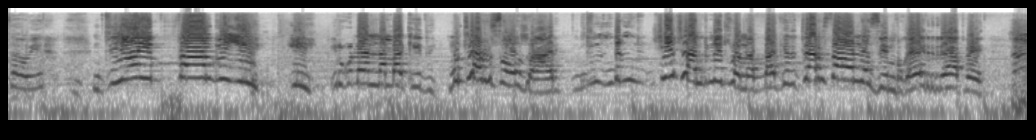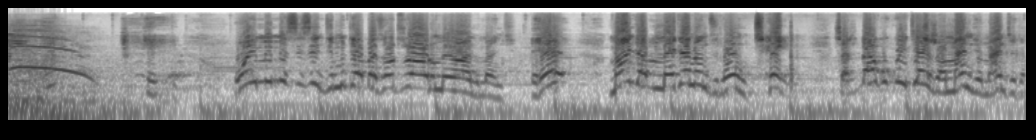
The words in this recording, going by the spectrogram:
sawira ndiyo ipambi iyi iyi iri kudani nabakiti mutarisawo zvaari chii chandinoitwa nabakiti tarisawo nezimbwa iriri ape oi mimi sisi ndimi tabasa kuti varume vanhu manje? E manje apo maita nonzi wrong chain. Zvatida kukuitai zvamanje manje ka?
